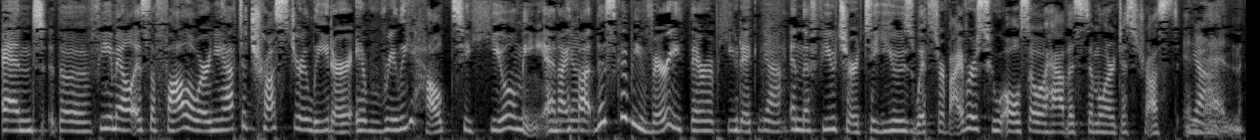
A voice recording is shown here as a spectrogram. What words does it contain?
and the female is the follower, and you have to trust your leader, it really helped to heal me. And I Yeah. thought this could be very therapeutic Yeah. in the future to use with survivors who also have a similar distrust in Yeah. men.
